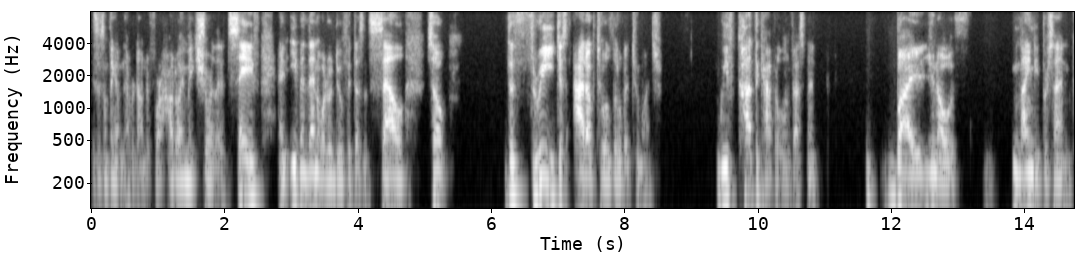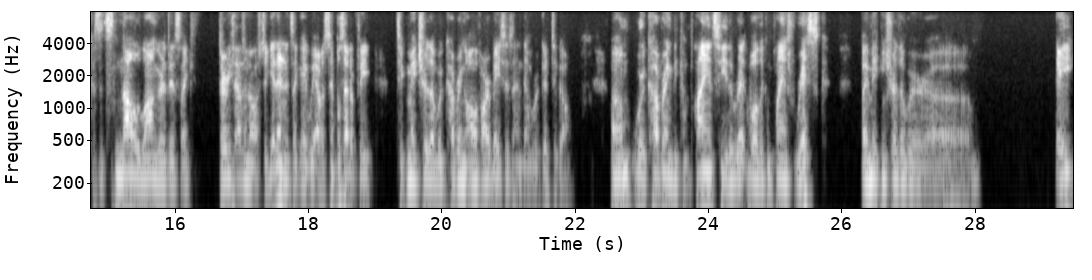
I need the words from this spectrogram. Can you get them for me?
This is something I've never done before. How do I make sure that it's safe? And even then, what do I do if it doesn't sell? So the three just add up to a little bit too much. We've cut the capital investment by, you know, 90% because it's no longer this like $30,000 to get in. It's like, hey, we have a simple setup fee to make sure that we're covering all of our bases and then we're good to go. Um, we're covering the compliance fee, the well, the compliance risk by making sure that we're uh, a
